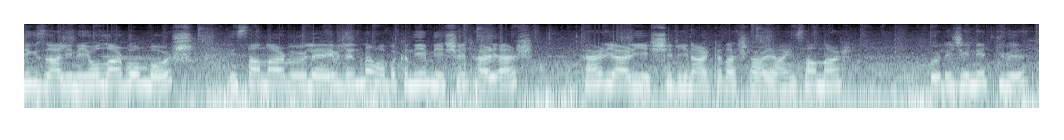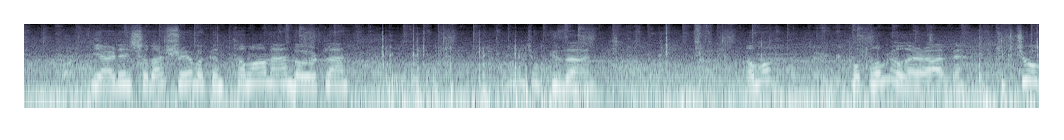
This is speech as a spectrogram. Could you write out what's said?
Ne güzel yine yollar bomboş. İnsanlar böyle evlerinde ama bakın yemyeşil her yer. Her yer yeşil yine arkadaşlar ya. İnsanlar böyle cennet gibi bir yerde yaşıyorlar. Şuraya bakın tamamen böğürtlen. Ay çok güzel. Ama toplamıyorlar herhalde. Çünkü çok.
